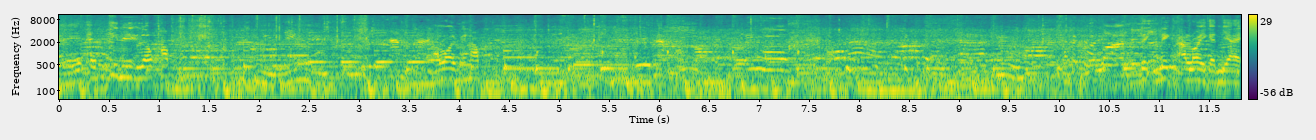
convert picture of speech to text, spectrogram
โอ้เขากินอีกแล้วครับ อร่อยไหมครับเด็กๆอร่อยกันใหญ่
